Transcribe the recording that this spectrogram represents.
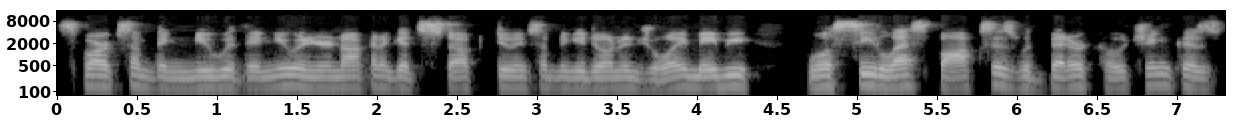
spark something new within you, and you're not going to get stuck doing something you don't enjoy. Maybe we'll see less boxes with better coaching because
